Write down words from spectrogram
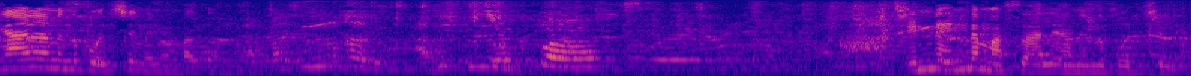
ഞാനാണ് ഇന്ന് പൊരിച്ച മീൻ ഉണ്ടാക്കുന്നത് എന്റെ എന്റെ മസാലയാണ് ഇന്ന് പൊരിച്ച മീൻ.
